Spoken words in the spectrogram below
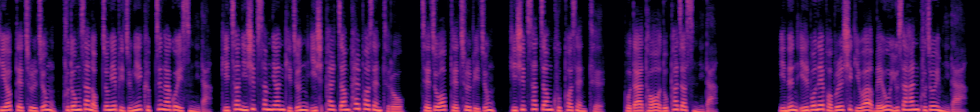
기업 대출 중 부동산 업종의 비중이 급증하고 있습니다. 2023년 기준 28.8%로 제조업 대출 비중 24.9%보다 더 높아졌습니다. 이는 일본의 버블 시기와 매우 유사한 구조입니다.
